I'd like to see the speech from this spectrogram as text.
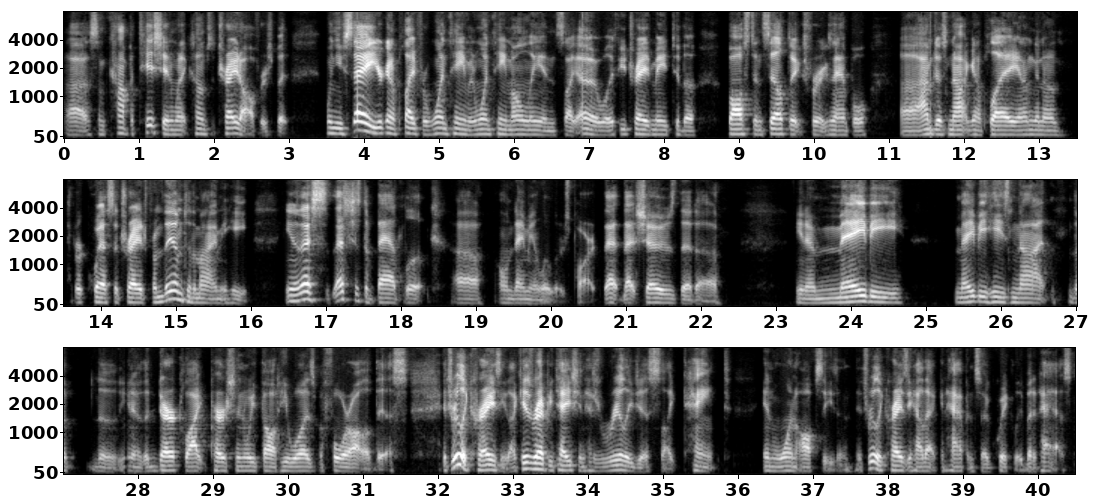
uh, some competition when it comes to trade offers. But when you say you're going to play for one team and one team only, and it's like, oh well, if you trade me to the Boston Celtics, for example, uh, I'm just not going to play, and I'm going to request a trade from them to the Miami Heat. You know, that's that's just a bad look uh, on Damian Lillard's part. That that shows that uh, you know maybe maybe he's not the the you know the Dirk like person we thought he was before all of this. It's really crazy. Like his reputation has really just like tanked in one off season. It's really crazy how that can happen so quickly, but it has.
